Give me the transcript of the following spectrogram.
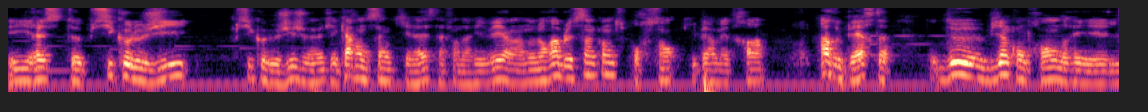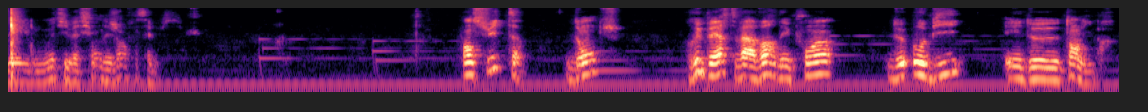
Et il reste psychologie. Psychologie, je vais mettre les 45 qui restent afin d'arriver à un honorable 50% qui permettra à Rupert de bien comprendre les motivations des gens face à lui. Ensuite, donc, Rupert va avoir des points de hobby et de temps libre.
